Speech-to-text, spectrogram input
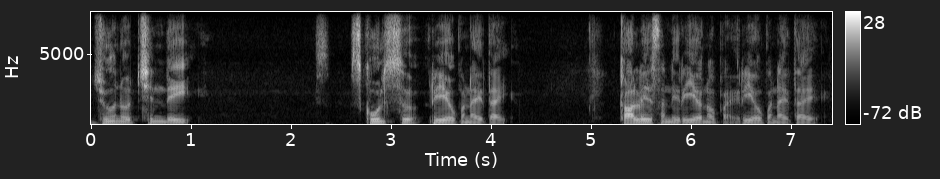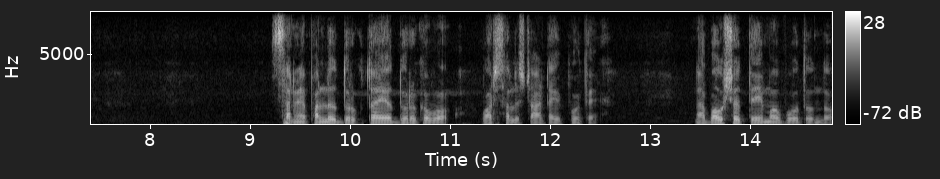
జూన్ వచ్చింది స్కూల్స్ రీఓపెన్ అవుతాయి కాలేజెస్ అన్నీ రీఓన్ రీఓపెన్ అవుతాయి సరైన పనులు దొరుకుతాయో దొరకవో వర్షాలు స్టార్ట్ అయిపోతే నా భవిష్యత్తు ఏమైపోతుందో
